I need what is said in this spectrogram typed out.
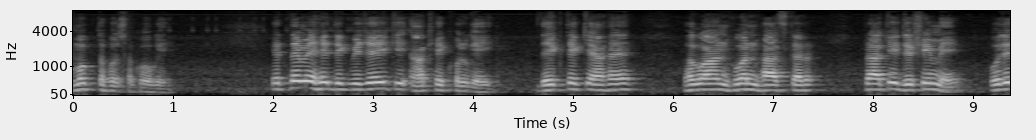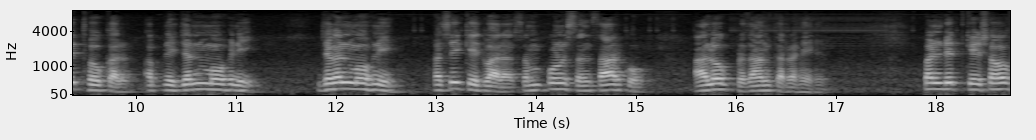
मुक्त हो सकोगे। इतने में ही दिग्विजय की आँखें खुल गई। देखते क्या है? भगवान भुवन भास्कर प्राची दिशि में उदित होकर अपनी जन्ममोहिनी जगनमोहिनी हँसी के द्वारा संपूर्ण संसार को आलोक प्रदान कर रहे हैं। पंडित केशव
